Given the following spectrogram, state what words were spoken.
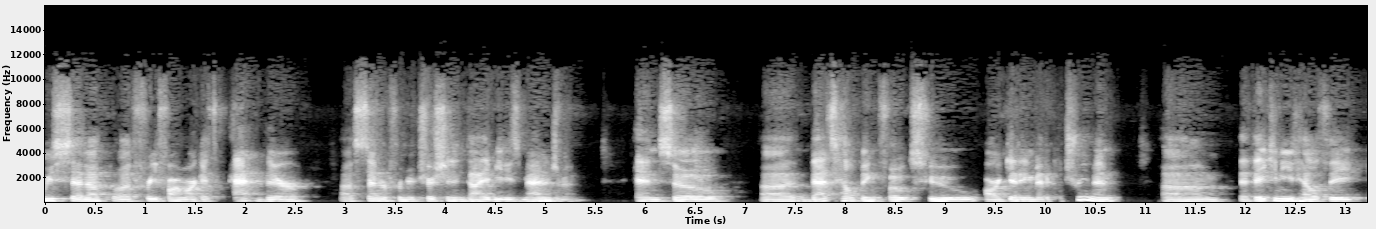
we set up free farm markets at their uh, Center for Nutrition and Diabetes Management. And so uh, that's helping folks who are getting medical treatment um, that they can eat healthy.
